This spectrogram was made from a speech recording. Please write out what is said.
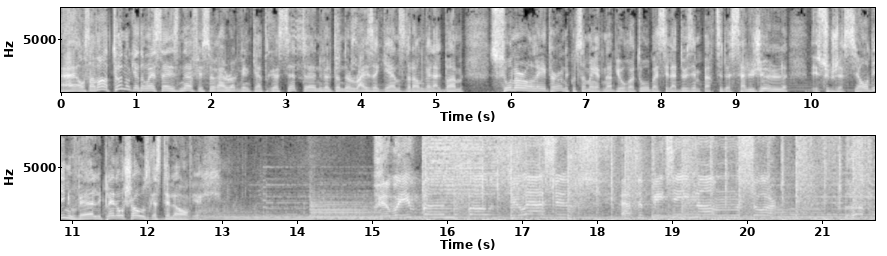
Euh, on s'en va en tune au 96.9 et sur iRock 24.7. Euh, nouvelle tune de Rise Against de leur nouvel album. Sooner or Later, on écoute ça maintenant. Puis au retour, ben, c'est la deuxième partie de Salut Jules. Des suggestions, des nouvelles et plein d'autres choses. Restez là, on revient. Well,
